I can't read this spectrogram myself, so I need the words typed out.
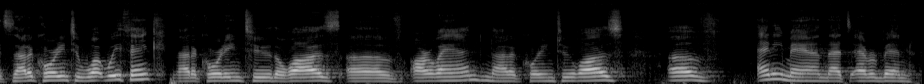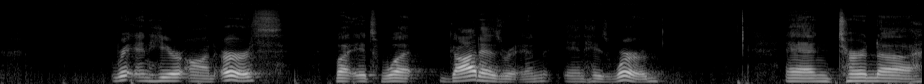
it's not according to what we think, not according to the laws of our land, not according to laws of any man that's ever been written here on earth, but it's what God has written in His Word. And turn uh,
